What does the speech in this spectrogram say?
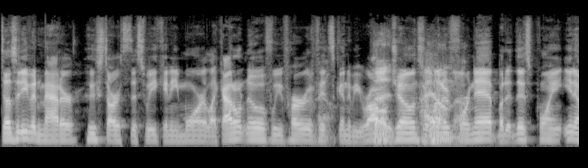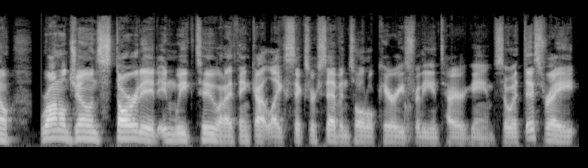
Does it even matter who starts this week anymore? Like, I don't know if we've heard if no. it's going to be Ronald Jones or Leonard Fournette, but at this point, you know, Ronald Jones started in week two and I think got like six or seven total carries for the entire game. So at this rate,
